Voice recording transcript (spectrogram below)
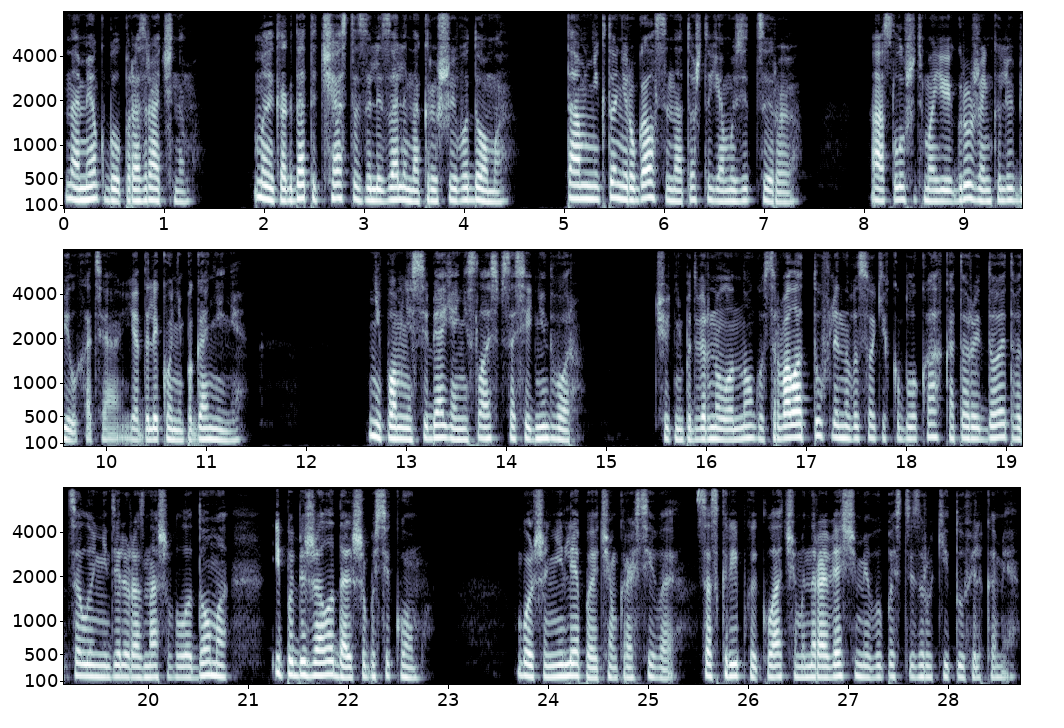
Намек был прозрачным. Мы когда-то часто залезали на крышу его дома. Там никто не ругался на то, что я музицирую. А слушать мою игру Женька любил, хотя я далеко не по гонине. Не помня себя, я неслась в соседний двор. Чуть не подвернула ногу, сорвала туфли на высоких каблуках, которые до этого целую неделю разнашивала дома, и побежала дальше босиком. Больше нелепая, чем красивая, со скрипкой, клатчем и норовящими выпасть из руки туфельками.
